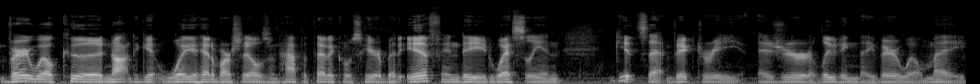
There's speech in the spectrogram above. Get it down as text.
Very well could, not to get way ahead of ourselves in hypotheticals here, but if indeed Wesleyan gets that victory, as you're alluding, they very well may.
